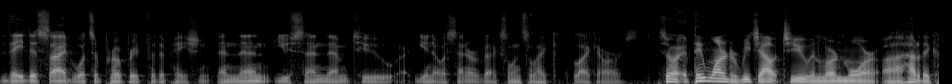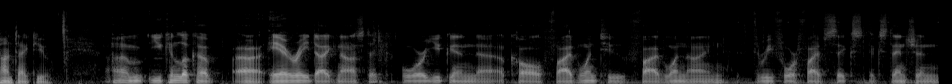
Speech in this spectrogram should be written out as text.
they decide what's appropriate for the patient, and then you send them to, you know, a center of excellence like like ours. So if they wanted to reach out to you and learn more, uh, how do they contact you? Um, you can look up uh, ARA Diagnostic, or you can uh, call 512 519 3456, extension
